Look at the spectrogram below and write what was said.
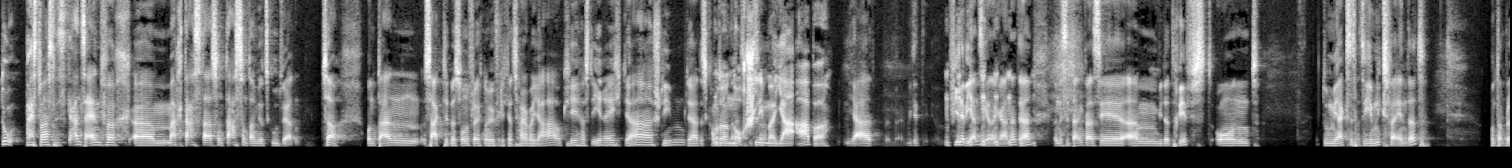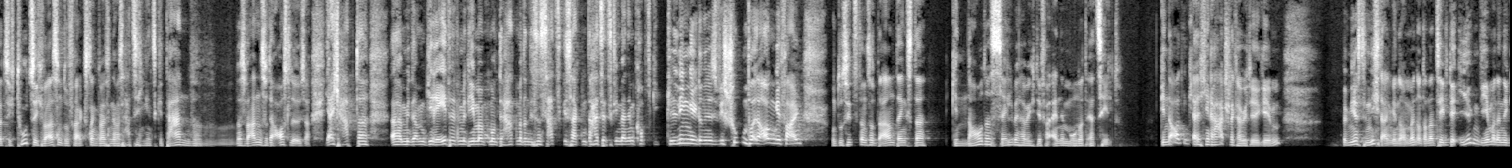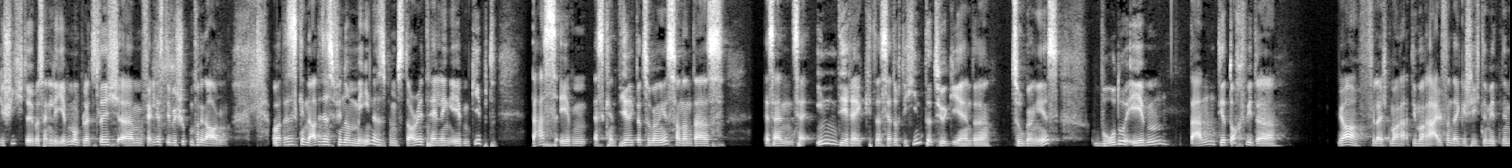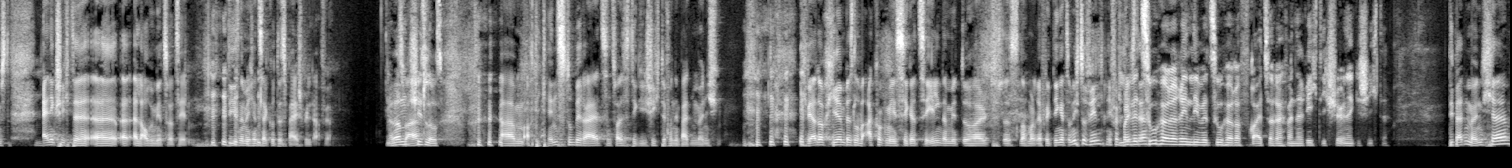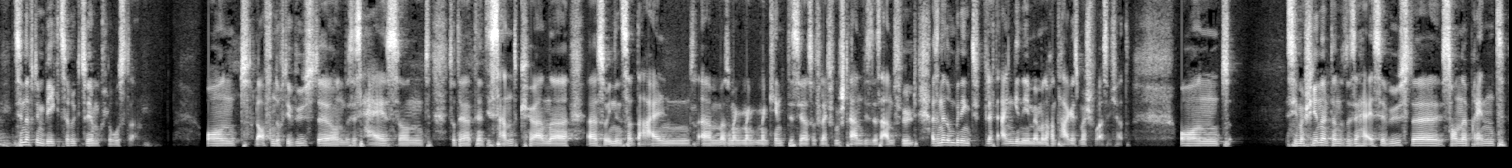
du, weißt du was, das ist ganz einfach, ähm, mach das, das und das und dann wird's gut werden. So, und dann sagt die Person vielleicht nur höflichkeitshalber, ja, okay, hast eh recht, ja, stimmt, ja, das kommt. Oder noch schlimmer, so. ja, aber. Ja, viele wehren sich ja dann gar nicht, ja. Wenn du sie dann quasi ähm, wieder triffst und du merkst, es hat sich eben nichts verändert und dann plötzlich tut sich was und du fragst dann quasi, na, was hat sich denn jetzt getan? Was war denn so der Auslöser? Ja, ich habe da äh, mit einem geredet mit jemandem und der hat mir dann diesen Satz gesagt und da hat es jetzt in meinem Kopf geklingelt und ist wie Schuppen vor den Augen gefallen und du sitzt dann so da und denkst da, genau dasselbe habe ich dir vor einem Monat erzählt. Genau den gleichen Ratschlag habe ich dir gegeben bei mir ist die nicht angenommen und dann erzählt dir irgendjemand eine Geschichte über sein Leben und plötzlich ähm, fällt es dir wie Schuppen von den Augen. Aber das ist genau dieses Phänomen, das es beim Storytelling eben gibt, dass eben es kein direkter Zugang ist, sondern dass es ein sehr indirekter, sehr durch die Hintertür gehender Zugang ist, wo du eben dann dir doch wieder ja, vielleicht mal die Moral von der Geschichte mitnimmst. Eine Geschichte äh, erlaube mir zu erzählen. Die ist nämlich ein sehr gutes Beispiel dafür. Ja, dann zwar, schieß los. ähm, auch die kennst du bereits, und zwar ist es die Geschichte von den beiden Mönchen. Ich werde auch hier ein bisschen WAKOG-mäßig erzählen, damit du halt das nochmal reflektieren kannst. Und nicht zu so viel, ich verspreche Liebe dir. Zuhörerin, liebe Zuhörer, freut euch auf eine richtig schöne Geschichte. Die beiden Mönche sind auf dem Weg zurück zu ihrem Kloster und laufen durch die Wüste und es ist heiß und so der, der die Sandkörner äh, so in den Sandalen, ähm, also man, man, man kennt das ja so vielleicht vom Strand, wie sich das anfühlt. Also nicht unbedingt vielleicht angenehm, wenn man noch einen Tagesmarsch vor sich hat. Und sie marschieren halt dann durch diese heiße Wüste, Sonne brennt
